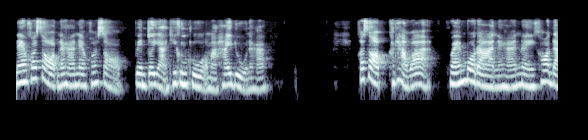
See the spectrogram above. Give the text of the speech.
แนวข้อสอบนะคะ แนวข้อสอบเป็นตัวอย่างที่คุณครูเอามาให้ดูนะคะ ข้อสอบเขาถามว่าแคว้นโบราณนะคะในข้อใด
